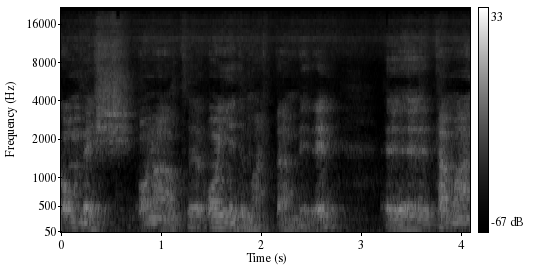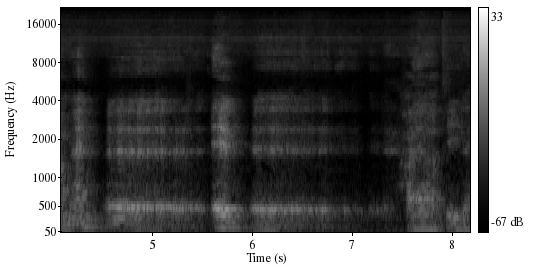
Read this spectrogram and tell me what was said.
15, 16, 17 Mart'tan beri e, tamamen e, ev e, hayatıyla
